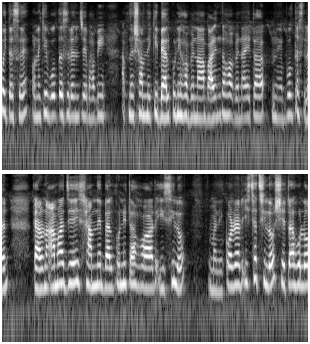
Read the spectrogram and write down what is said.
হইতেছে। অনেকেই বলতেছিলেন যে, ভাবি, আপনার সামনে কি ব্যালকনি হবে না, বারিন্দা হবে না? এটা বলতেছিলেন। কারণ আমার যে সামনে ব্যালকনিটা হওয়ার ই ছিল মানে করার ইচ্ছা ছিল, সেটা হলো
